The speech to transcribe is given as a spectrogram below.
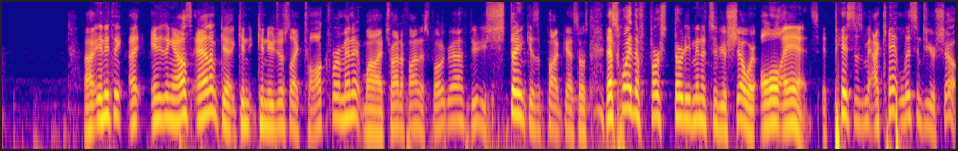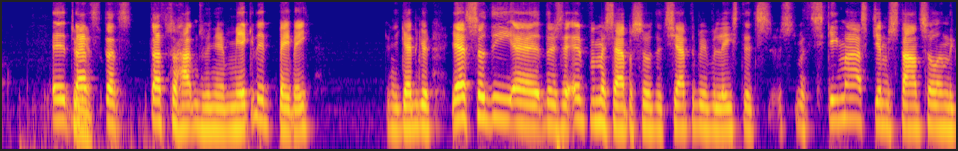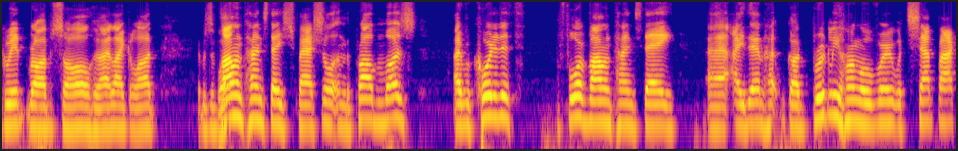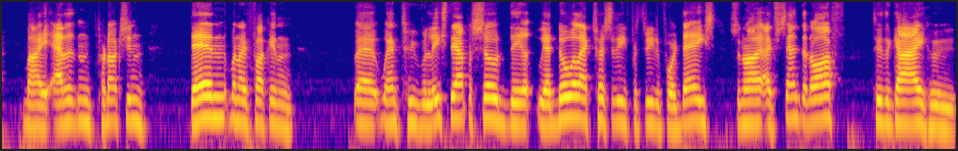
Uh, anything, uh, anything else, Adam? Can, can can you just like talk for a minute while I try to find this photograph, dude? You stink as a podcast host. That's why the first thirty minutes of your show are all ads. It pisses me. I can't listen to your show. It, that's that's that's what happens when you're making it, baby. and you're getting good. Yeah, so the uh, there's an infamous episode that's yet to be released. It's with Ski Mask, Jim Stansel, and the great Rob Saul, who I like a lot. It was a What? Valentine's Day special, and the problem was I recorded it before Valentine's Day. Uh, I then got brutally hungover, which set back my editing production. Then when I fucking uh, went to release the episode, the, we had no electricity for three to four days. So now I've sent it off to the guy who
